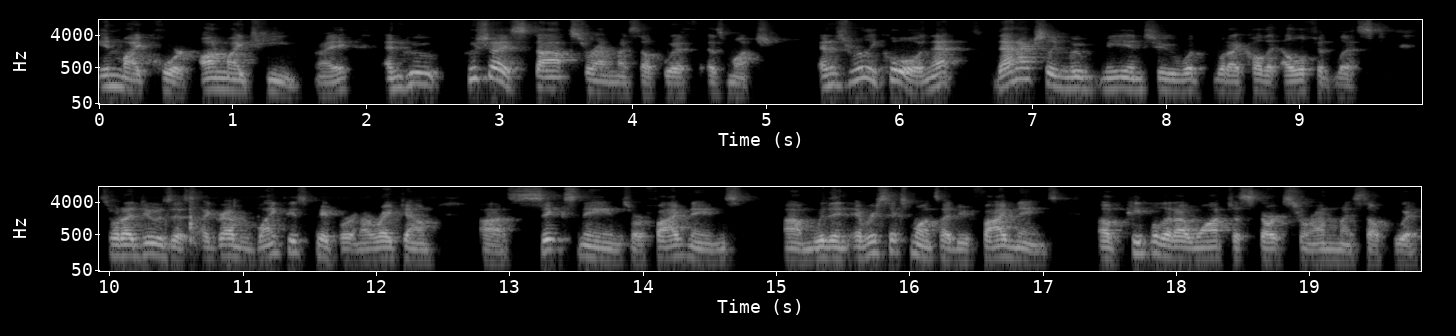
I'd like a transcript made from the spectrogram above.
in my court on my team, right? And who who should I stop surrounding myself with as much? And it's really cool. And that that actually moved me into what what I call the elephant list. So what I do is this: I grab a blank piece of paper and I write down uh, six names or five names um, within every six months. I do five names of people that I want to start surrounding myself with.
